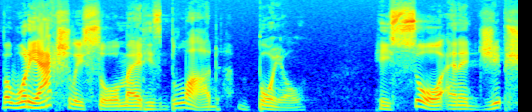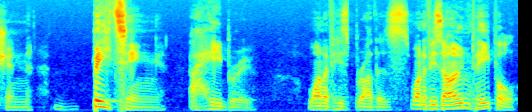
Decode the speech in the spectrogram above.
But what he actually saw made his blood boil. He saw an Egyptian beating a Hebrew, one of his brothers, one of his own people.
